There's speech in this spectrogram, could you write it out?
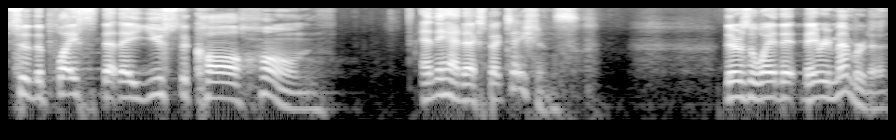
to the place that they used to call home. And they had expectations. There's a way that they remembered it.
